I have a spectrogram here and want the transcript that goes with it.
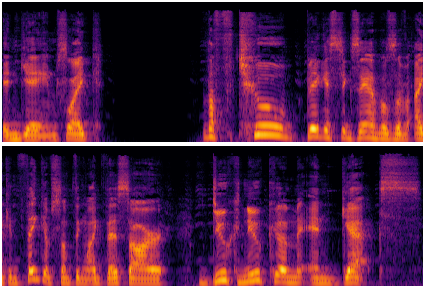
in games. Like the f- two biggest examples of I can think of something like this are Duke Nukem and Gex.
